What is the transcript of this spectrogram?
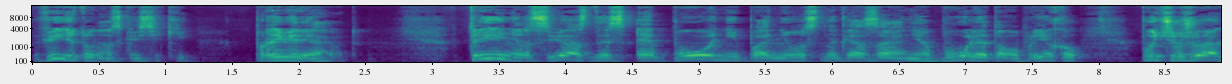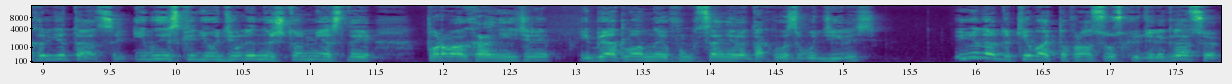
Видят у нас косяки, проверяют. Тренер, связанный с ЭПО, не понес наказание. Более того, приехал по чужой аккредитации. И мы искренне удивлены, что местные правоохранители и биатлонные функционеры так возбудились. И не надо кивать на французскую делегацию,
